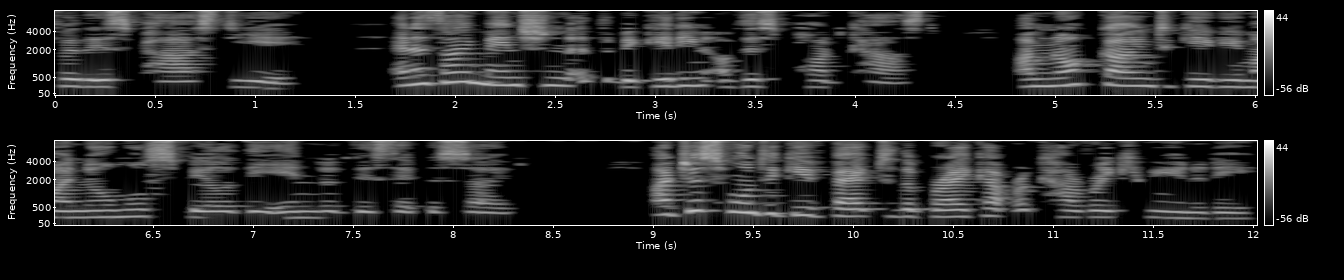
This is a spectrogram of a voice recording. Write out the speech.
for this past year. And as I mentioned at the beginning of this podcast, I'm not going to give you my normal spiel at the end of this episode. I just want to give back to the breakup recovery community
